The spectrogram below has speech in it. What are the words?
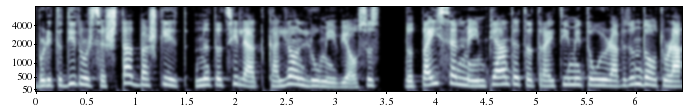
bëri të ditur se shtatë bashkitë në të cilat kalon lumi i Vjosës do të pajisen me impiante të trajtimit të ujërave të ndotura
